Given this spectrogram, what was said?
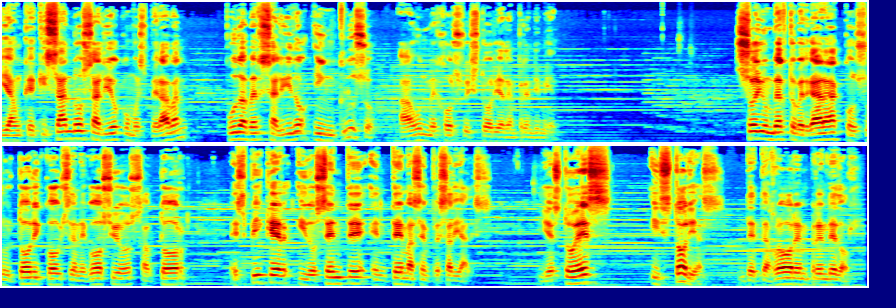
y aunque quizá no salió como esperaban, pudo haber salido incluso aún mejor su historia de emprendimiento. Soy Humberto Vergara, consultor y coach de negocios, autor, speaker y docente en temas empresariales. Y esto es Historias de Terror Emprendedor.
